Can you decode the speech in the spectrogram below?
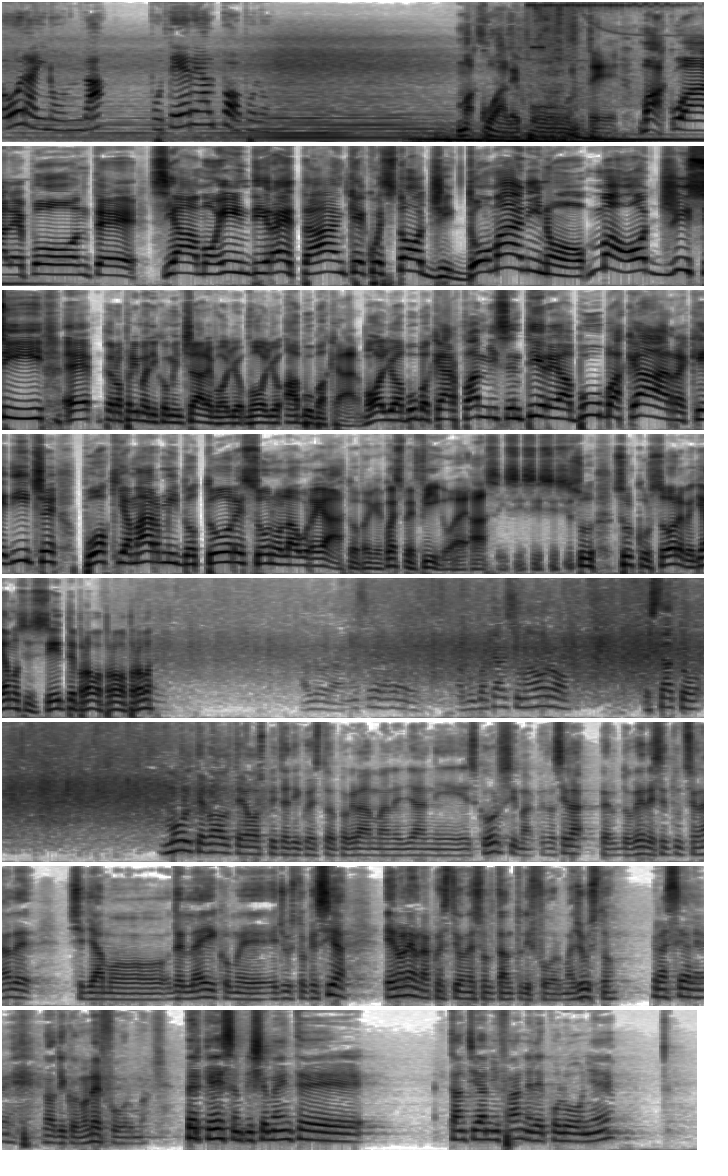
Ora in onda Potere al Popolo. Ma quale ponte? Ma quale ponte? Siamo in diretta anche quest'oggi, domani no, ma oggi sì. Eh, però prima di cominciare voglio, voglio Abubakar. Voglio Abubakar, fammi sentire Abubakar che dice può chiamarmi dottore, sono laureato, perché questo è figo, eh. Ah sì, sì, sì, sì, sì. Sul, sul cursore, vediamo se si sente, prova, prova, prova. Allora, buonasera, Abubakar Sumaoro è stato molte volte ospite di questo programma negli anni scorsi, ma questa sera per dovere istituzionale cediamo del lei come è giusto che sia e non è una questione soltanto di forma, giusto? Grazie a lei. No, dico, non è forma. Perché semplicemente tanti anni fa nelle colonie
